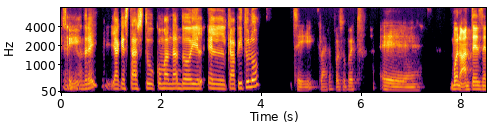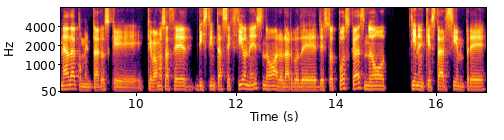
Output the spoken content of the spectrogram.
Sí. Andrei, ya que estás tú comandando el, el capítulo. Sí, claro, por supuesto. Eh, bueno, antes de nada, comentaros que, que, vamos a hacer distintas secciones ¿no? a lo largo de, de, estos podcasts. No tienen que estar siempre,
